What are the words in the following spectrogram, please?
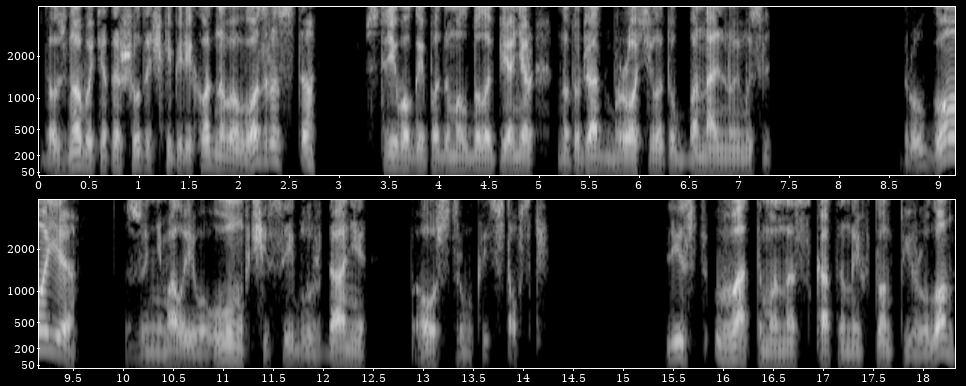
Должно быть, это шуточки переходного возраста, — с тревогой подумал было пионер, но тут же отбросил эту банальную мысль. Другое занимало его ум в часы блуждания по острову Крестовский. Лист ватмана, скатанный в тонкий рулон,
